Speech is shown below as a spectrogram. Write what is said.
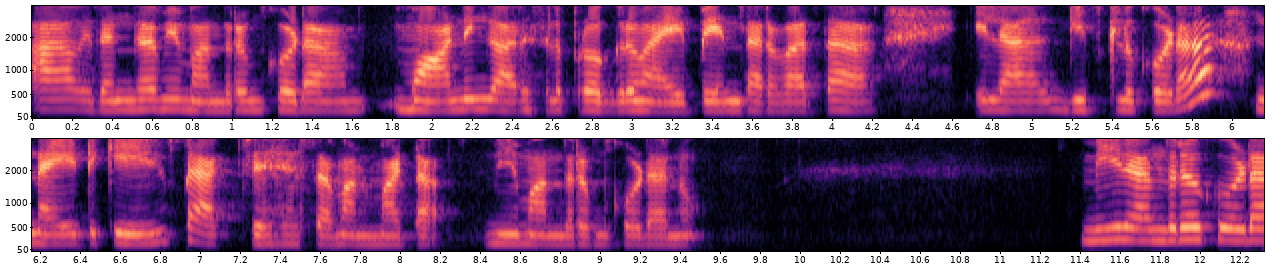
ఆ విధంగా మేమందరం కూడా మార్నింగ్ అరిసెల ప్రోగ్రామ్ అయిపోయిన తర్వాత ఇలా గిఫ్ట్లు కూడా నైట్కి ప్యాక్ చేసేసామన్నమాట మేమందరం కూడాను. మీరందరూ కూడా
